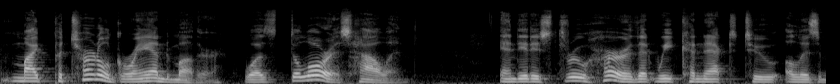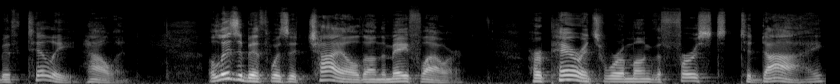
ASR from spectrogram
My paternal grandmother was Dolores Howland, and it is through her that we connect to Elizabeth Tilley Howland. Elizabeth was a child on the Mayflower. Her parents were among the first to die,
